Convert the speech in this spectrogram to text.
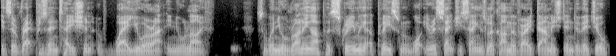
is a representation of where you are at in your life. So when you're running up and screaming at a policeman, what you're essentially saying is, look, I'm a very damaged individual.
